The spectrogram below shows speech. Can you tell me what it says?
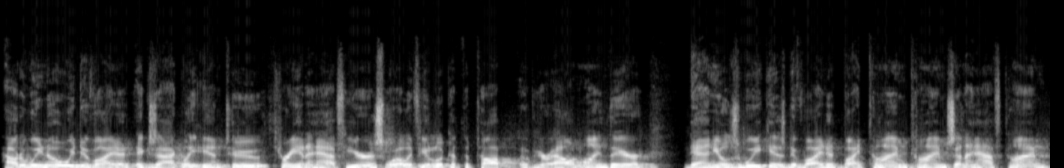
How do we know we divide it exactly into three and a half years? Well, if you look at the top of your outline there, Daniel's week is divided by time, times, and a half time.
